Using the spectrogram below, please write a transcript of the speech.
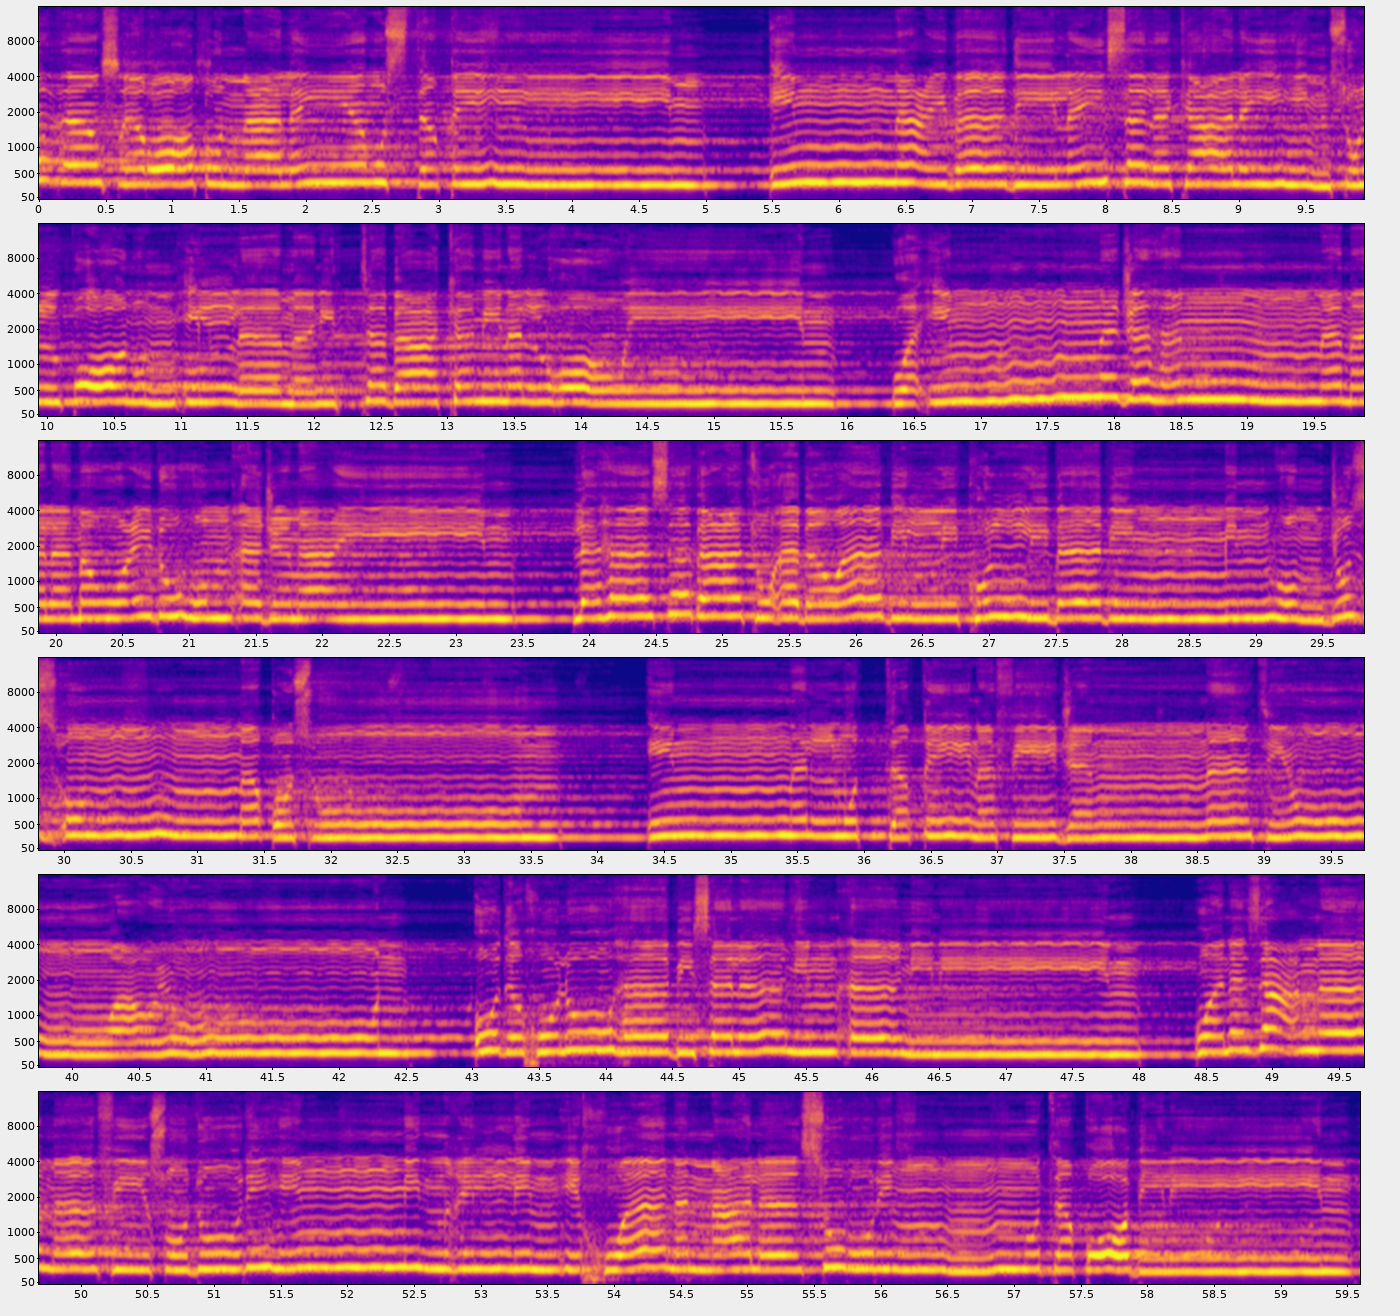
صراط علي مستقيم. إن عبادي ليس لك عليهم سلطان إلا من اتبعك من الغاوين. وإن جهنم لموعدهم أجمعين. لها سبعة أبواب لكل مقسوم. إن المتقين في جنات وعيون. ادخلوها بسلام آمنين. ونزعنا ما في صدورهم من غل إخوانا على سرر متقابلين.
